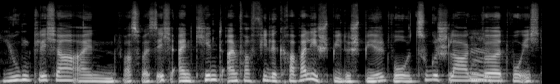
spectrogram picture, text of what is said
Jugendlicher, ein, was weiß ich, ein Kind einfach viele Krawalli-Spiele spielt, wo zugeschlagen mhm. wird, wo ich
